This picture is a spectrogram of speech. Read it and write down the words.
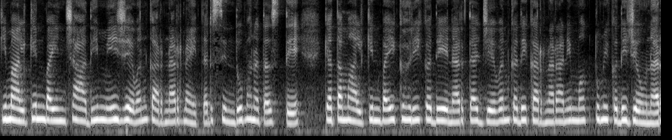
की मालकीनबाईंच्या आधी मी जेवण करणार नाही. तर सिंधू म्हणत असते की आता मालकीनबाई घरी कधी येणार? त्या जेवण कधी करणार आणि मग तुम्ही कधी जेवणार?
